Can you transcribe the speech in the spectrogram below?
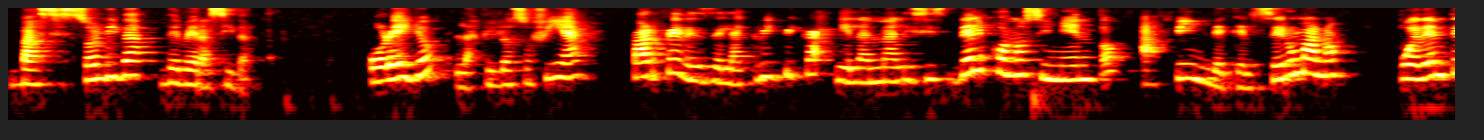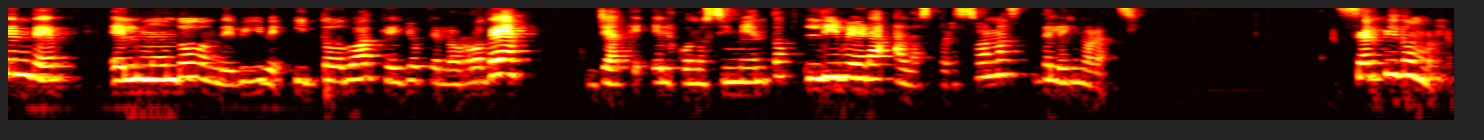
base sólida de veracidad. Por ello, la filosofía parte desde la crítica y el análisis del conocimiento a fin de que el ser humano pueda entender el mundo donde vive y todo aquello que lo rodea, ya que el conocimiento libera a las personas de la ignorancia. Certidumbre.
